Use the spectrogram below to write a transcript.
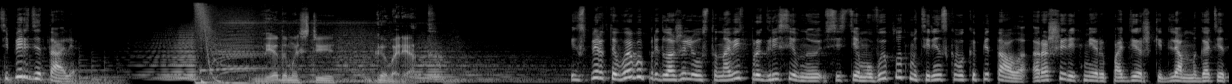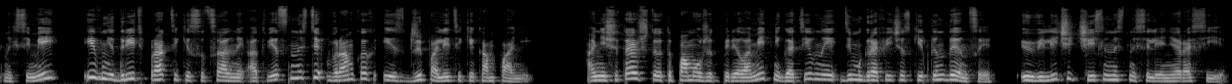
Теперь детали. Ведомости говорят. Эксперты Веба предложили установить прогрессивную систему выплат материнского капитала, расширить меры поддержки для многодетных семей и внедрить практики социальной ответственности в рамках ESG-политики компаний. Они считают, что это поможет переломить негативные демографические тенденции и увеличить численность населения России.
